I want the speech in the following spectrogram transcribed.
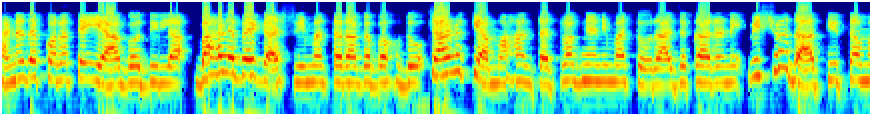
ಹಣದ ಕೊರತೆಯೇ ಆಗೋದಿಲ್ಲ. ಬಹಳ ಬೇಗ ಶ್ರೀಮಂತರಾಗಬಹುದು. ಚಾಣಕ್ಯ ಮಹಾನ್ ತತ್ವಜ್ಞಾನಿ ಮತ್ತು ರಾಜಕಾರಣಿ. ವಿಶ್ವದ ಅತ್ಯುತ್ತಮ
